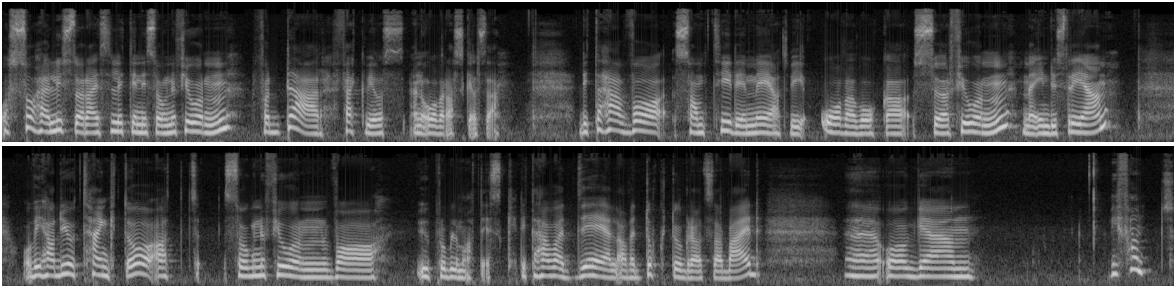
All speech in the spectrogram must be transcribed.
Og så har jeg lyst til å reise litt inn i Sognefjorden, for der fikk vi oss en overraskelse. Dette her var samtidig med at vi overvåka Sørfjorden med industrien. Og vi hadde jo tenkt da at Sognefjorden var uproblematisk. Dette her var en del av et doktorgradsarbeid. Eh, og eh, vi fant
